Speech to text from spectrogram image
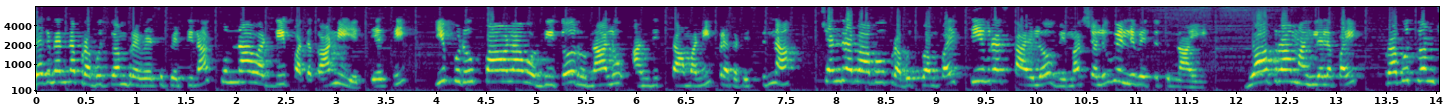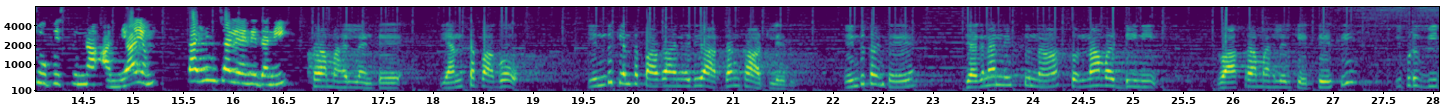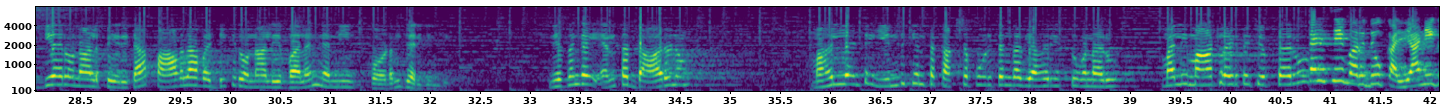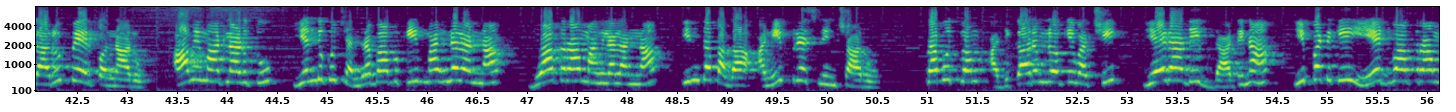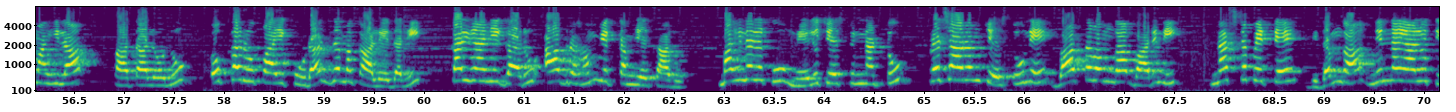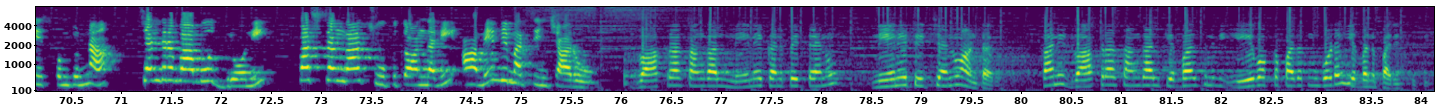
జగనన్న ప్రభుత్వం ప్రవేశపెట్టిన సున్నా వడ్డీ పథకాన్ని ఎత్తేసి ఇప్పుడు పావలా వడ్డీతో రుణాలు అందిస్తామని ప్రకటిస్తున్న చంద్రబాబు ప్రభుత్వంపై తీవ్ర స్థాయిలో విమర్శలు వెల్లువెత్తుతున్నాయి. డ్వాక్రా మహిళలపై ప్రభుత్వం చూపిస్తున్న అన్యాయం సహించలేనిదని డ్వాక్రా మహిళలంటే ఎంత పగో? ఎందుకు ఎంత అనేది అర్థం కావట్లేదు. ఎందుకంటే జగనన్న ఇస్తున్న సున్నా వడ్డీని డ్వాక్రా మహిళలకు ఎత్తేసి ఇప్పుడు విద్యా రుణాల పేరిట పావలా వడ్డీకి రుణాలు ఇవ్వాలని నిర్ణయించుకోవడం జరిగింది. నిజంగా ఎంత దారుణం! మహిళలంటే ఎందుకు ఇంత కక్షపూరితంగా వ్యవహరిస్తూ ఉన్నారు? మళ్ళీ మాట్లాడితే చెప్తారు? కలిసి వరదు కళ్యాణి గారు పేర్కొన్నారు. ఆమె మాట్లాడుతూ ఎందుకు చంద్రబాబుకి మహిళలన్నా డ్వాక్రా మహిళలన్నా ఇంత పగ? అని ప్రశ్నించారు. ప్రభుత్వం అధికారంలోకి వచ్చి ఏడాది దాటినా ఇప్పటికీ ఏ డ్వాక్రా మహిళ ఖాతాలోనూ ఒక్క రూపాయి కూడా జమ కాలేదని కళ్యాణి గారు ఆగ్రహం వ్యక్తం చేశారు. మహిళలకు మేలు చేస్తున్నట్టు ప్రచారం చేస్తూనే వాస్తవంగా వారిని నష్టపెట్టే విధంగా నిర్ణయాలు తీసుకుంటున్న చంద్రబాబు ద్రోణి స్పష్టంగా చూపుతోందని ఆమె విమర్శించారు. డ్వాక్రా సంఘాలు నేనే కనిపెట్టాను నేనే తెచ్చాను అంటారు. కానీ డ్వాక్రా సంఘాలకు ఇవ్వాల్సినవి ఏ ఒక్క పథకం కూడా ఇవ్వని పరిస్థితి.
